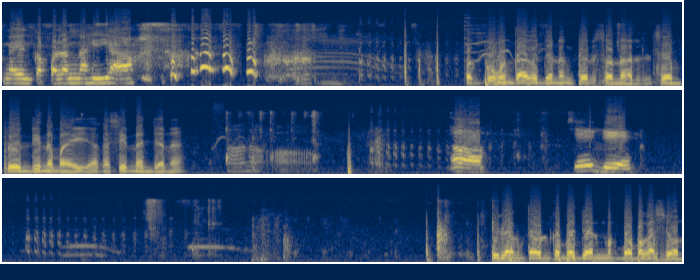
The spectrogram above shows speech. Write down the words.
Ngayon ka palang nahiya, ah. Pag pumunta ako dyan ng personal, siyempre hindi na mahiya kasi nandyan na. Oo. Sige. Ilang taon ka ba dyan magbabakasyon?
